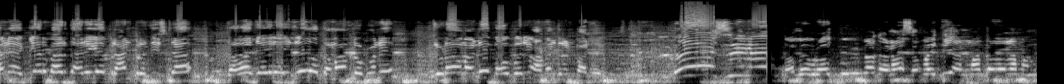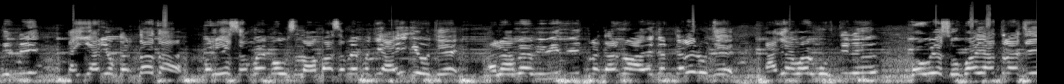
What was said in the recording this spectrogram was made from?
અને અગિયાર બાર તારીખે પ્રાણ પ્રતિષ્ઠા થવા જઈ રહી છે. તો તમામ લોકોને જોડાવા માટે ભાવભર્યું આમંત્રણ પાઠવ્યું. છે અમે વ્રજભૂમિમાં ઘણા સમયથી હનુમાન દાદાના મંદિરની તૈયારીઓ કરતા હતા. પણ એ સમય બહુ લાંબા સમય પછી આવી ગયો છે અને અમે વિવિધ વિવિધ પ્રકારનું આયોજન કરેલું છે. આજે અમારી મૂર્તિની ભવ્ય શોભાયાત્રા છે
